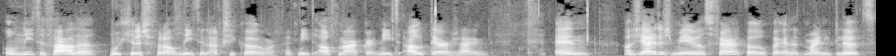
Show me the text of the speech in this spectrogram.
om niet te falen, moet je dus vooral niet in actie komen. Het niet afmaken, niet out there zijn. En als jij dus meer wilt verkopen en het maar niet lukt,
